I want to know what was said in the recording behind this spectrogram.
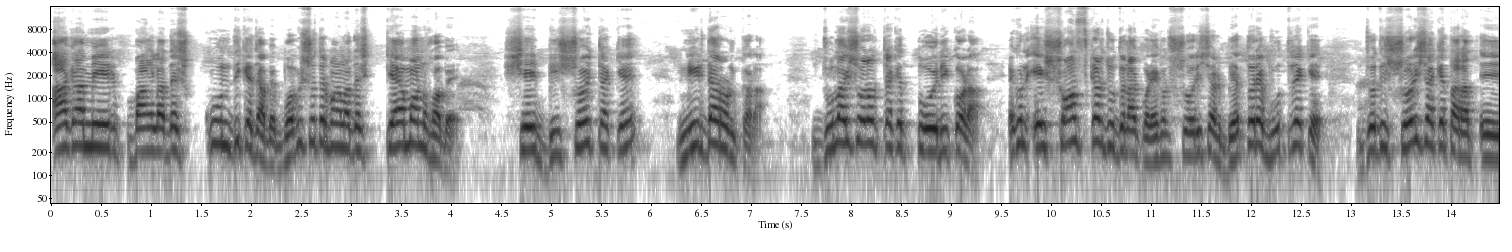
আগামীর বাংলাদেশ কোন দিকে যাবে? ভবিষ্যতের বাংলাদেশ কেমন হবে? সেই বিষয়টাকে নির্ধারণ করা। জুলাই শরৎটাকে তৈরি করা। এখন এই সংস্কার যদি না করে, এখন সরিষার ভেতরে ভূত রেখে যদি সরিষাকে তারা, এই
